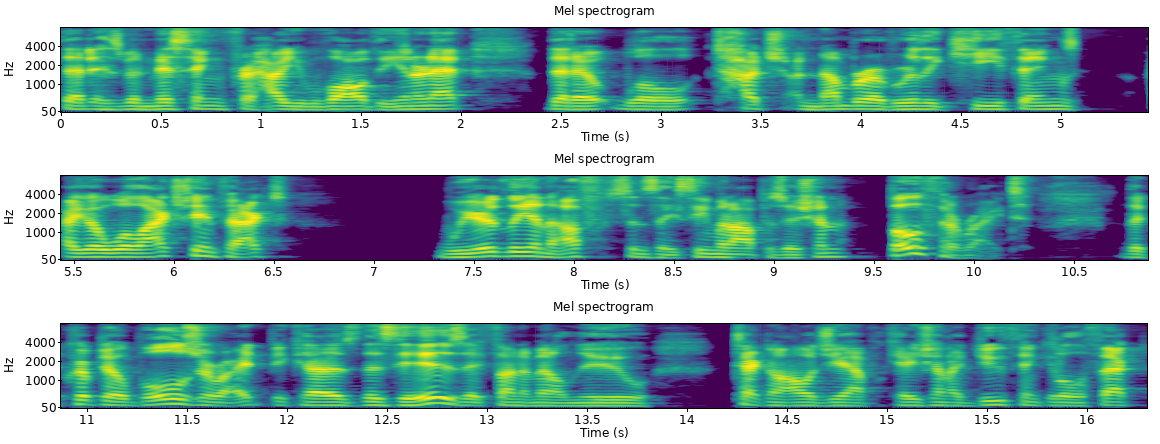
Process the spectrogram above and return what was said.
that has been missing for how you evolve the internet, that it will touch a number of really key things. I go, well, actually, in fact, weirdly enough, since they seem in opposition, both are right. The crypto bulls are right because this is a fundamental new technology application. I do think it'll affect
